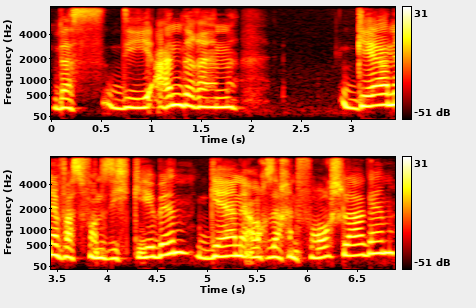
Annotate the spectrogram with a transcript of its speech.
dass die anderen gerne was von sich geben, gerne auch Sachen vorschlagen,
